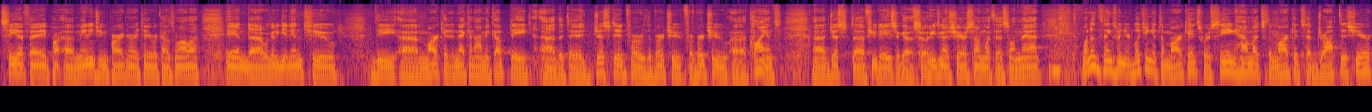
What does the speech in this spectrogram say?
CFA par managing partner at Taiber Kosmala. and we're going to get into the uh, market and economic update uh, that they just did for the Virtue for Virtue uh, clients uh, just a few days ago. So he's going to share some with us on that. One of the things when you're looking at the markets, we're seeing how much the markets have dropped this year.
